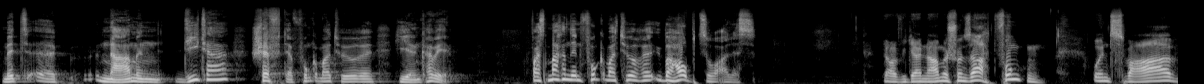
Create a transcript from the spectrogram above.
mit äh, Namen Dieter, Chef der Funkamateure hier in KW. Was machen denn Funkamateure überhaupt so alles? Ja, wie der Name schon sagt, Funken. Und zwar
